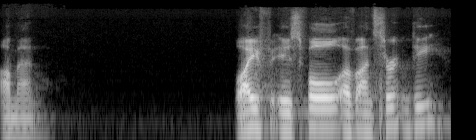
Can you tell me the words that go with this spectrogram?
Amen. Life is full of uncertainty,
